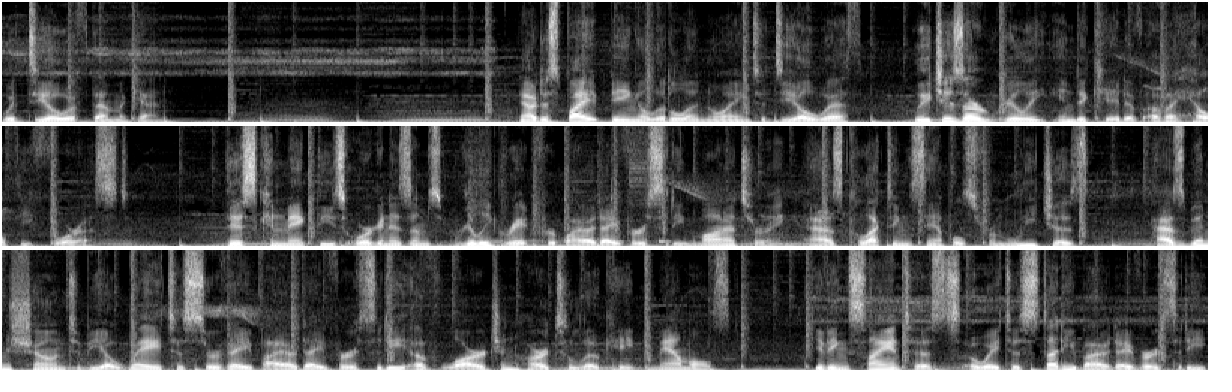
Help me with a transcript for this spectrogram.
Would deal with them again. Now, despite being a little annoying to deal with, leeches are really indicative of a healthy forest. This can make these organisms really great for biodiversity monitoring, as collecting samples from leeches has been shown to be a way to survey biodiversity of large and hard to locate mammals, giving scientists a way to study biodiversity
